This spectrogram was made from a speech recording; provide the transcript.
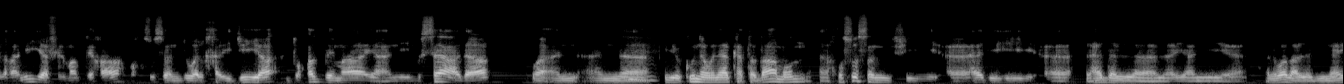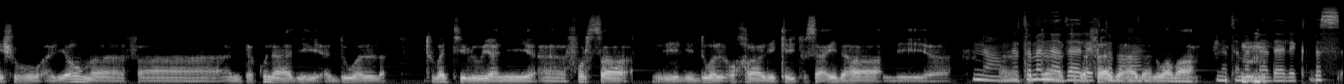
الغنية في المنطقة وخصوصا الدول الخليجية أن تقدم يعني مساعدة وأن أن يكون هناك تضامن خصوصا في هذه هذا يعني الوضع الذي نعيشه اليوم فأن تكون هذه الدول تمثل يعني فرصة للدول الأخرى لكي تساعدها نعم نتمنى ذلك طبعا هذا الوضع. نتمنى ذلك. بس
